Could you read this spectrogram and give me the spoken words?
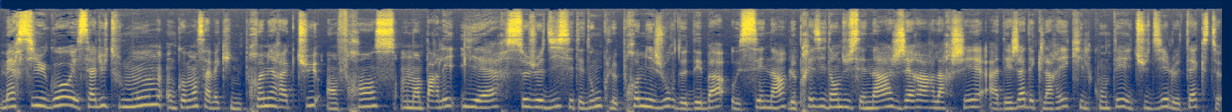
Merci Hugo et salut tout le monde. On commence avec une première actu en France. On en parlait hier. Ce jeudi, c'était donc le premier jour de débat au Sénat. Le président du Sénat, Gérard Larcher, a déjà déclaré qu'il comptait étudier le texte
